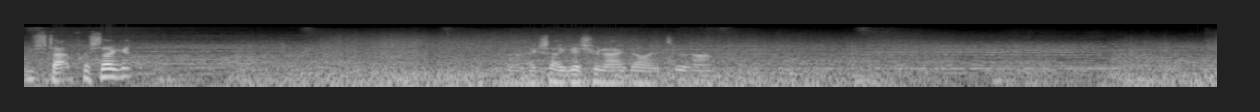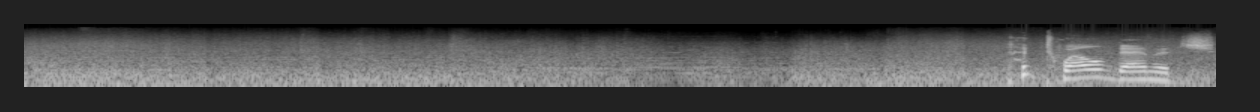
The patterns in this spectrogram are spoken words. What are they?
You stop for a second? Actually, I guess you're not going to, huh? Twelve damage.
